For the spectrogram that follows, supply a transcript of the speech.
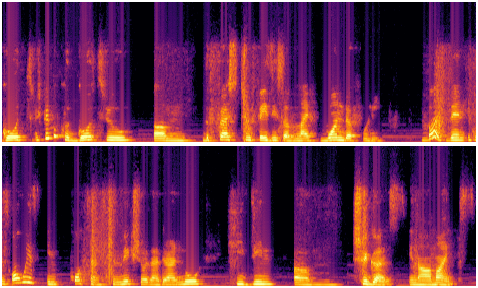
go th- people could go through um the first two phases of life wonderfully. But then it is always important to make sure that there are no hidden um triggers in our minds.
